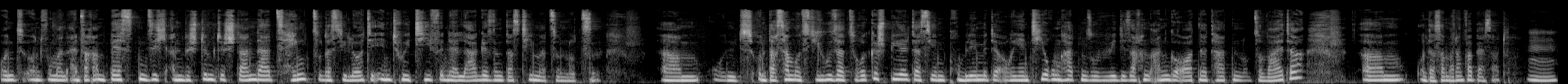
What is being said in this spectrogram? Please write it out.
und, und wo man einfach am besten sich an bestimmte Standards hängt, sodass die Leute intuitiv in der Lage sind, das Thema zu nutzen. Ähm, und, und das haben uns die User zurückgespielt, dass sie ein Problem mit der Orientierung hatten, so wie wir die Sachen angeordnet hatten und so weiter. Ähm, und das haben wir dann verbessert. Mhm.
